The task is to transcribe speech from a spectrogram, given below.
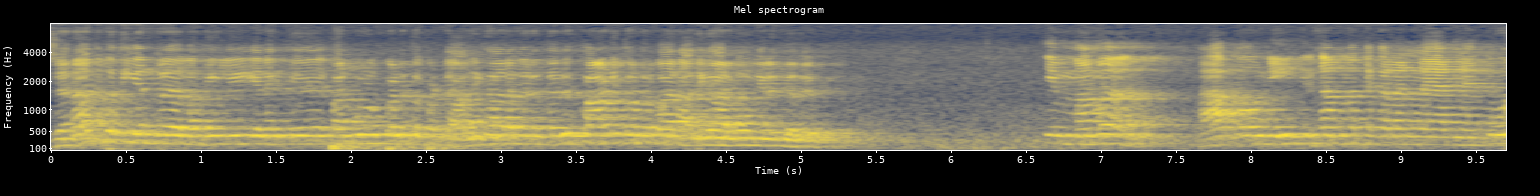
ஜனாதிபதி என்ற வகையிலே எனக்கு பன்முகப்படுத்தப்பட்ட அதிகாரம் இருந்தது காணி தொடர்பான அதிகாரமும் இருந்தது ඉතින් මම ආපහු නීති සම්මත කරන්න යන්නේ නැතුව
